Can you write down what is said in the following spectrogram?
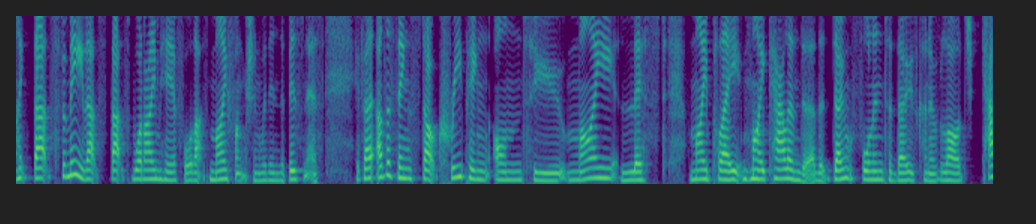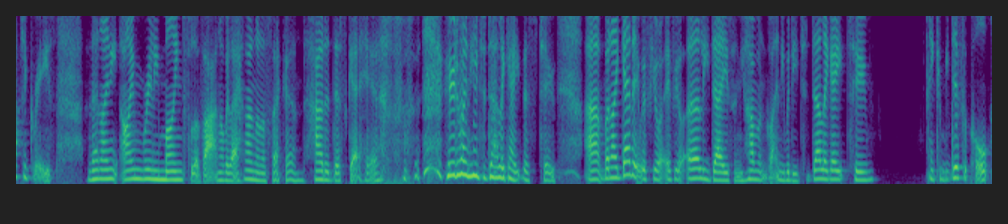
Like that's for me, that's that's what I'm here for. That's my function within the business. If other things start creeping onto my list, my plate, my calendar that don't fall into those kind of large categories, then I I'm really mindful of that and I'll be like, hang on a second, how did this get here? Who do I need to delegate this to? Uh, but I get it if you're if you're early days and you haven't got anybody to delegate to it can be difficult,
